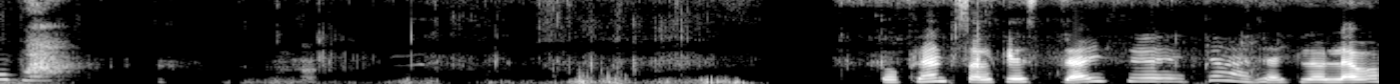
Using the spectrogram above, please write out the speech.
ઊભા તો ફ્રેન્ડ સલકેશ જાય છે. ક્યાં જાય છે? લેવા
